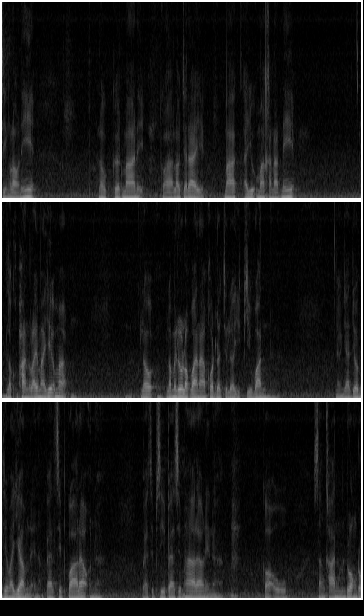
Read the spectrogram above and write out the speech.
สิ่งเหล่านี้ เราเกิดมานี่กว่าเราจะได้มาอายุมาขนาดนี้ เราก็ผ่านอะไรมาเยอะมากแล้วเราไม่รู้หรอกว่าอนาคตเราจะเหลืออีกกี่วัน อย่างญาติโยมที่มาเยี่ยมเนี่ยแปดสิบกว่าแล้วนะแปดสิบสี่แปดสิบห้าแล้วนี่นะ ก็โอ้สังขารมันร่วงโร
